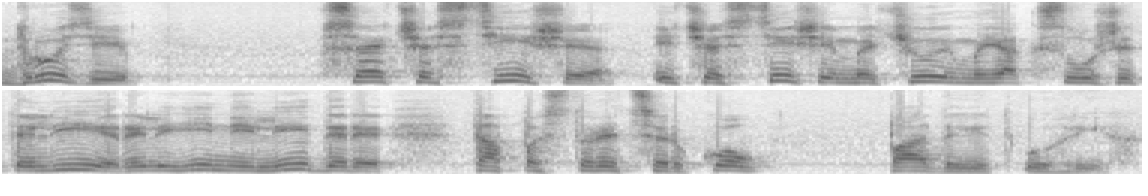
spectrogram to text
Друзі, все частіше і частіше ми чуємо, як служителі, релігійні лідери та пастори церков падають у гріх.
